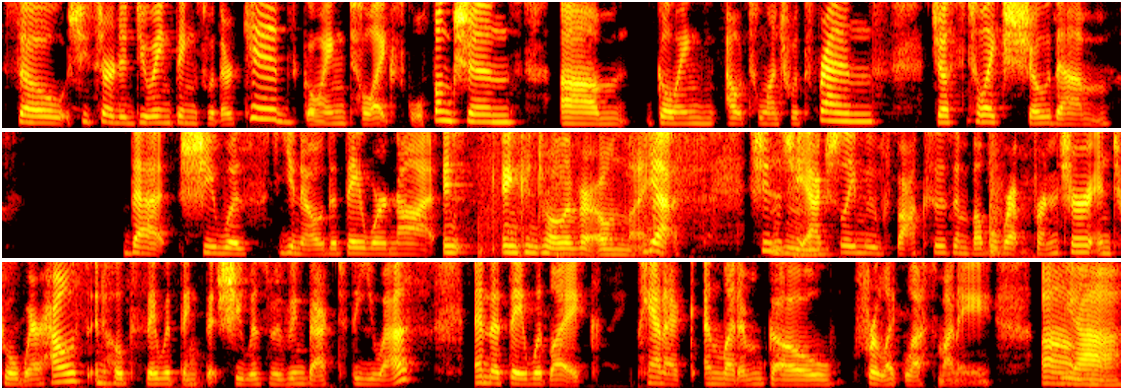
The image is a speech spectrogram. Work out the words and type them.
So she started doing things with her kids, going to like school functions, um, going out to lunch with friends, just to like show them that she was, you know, that they were not. In in control of her own life. yes. She said she Mhm. actually moved boxes and bubble wrap furniture into a warehouse in hopes they would think that she was moving back to the US and that they would like panic and let him go for like less money. Um, yeah.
